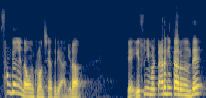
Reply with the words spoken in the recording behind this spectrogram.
성경에 나오는 그런 제자들이 아니라 예, 예수님을 따르긴 따르는데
